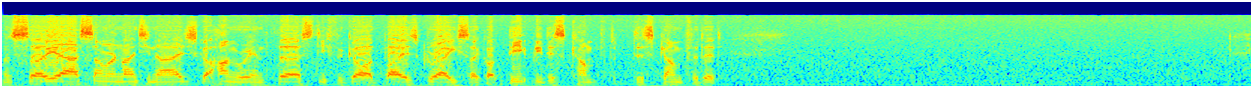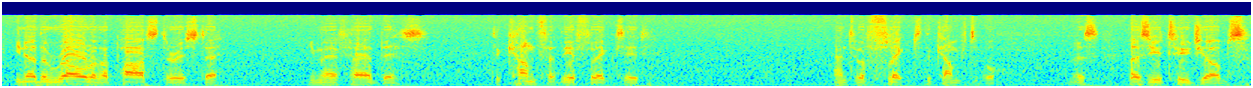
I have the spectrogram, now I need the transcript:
And so, yeah, summer of 99, I just got hungry and thirsty for God. By his grace, I got deeply discomfort, discomforted You know, the role of a pastor is to, you may have heard this, to comfort the afflicted and to afflict the comfortable. Those, those are your two jobs.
